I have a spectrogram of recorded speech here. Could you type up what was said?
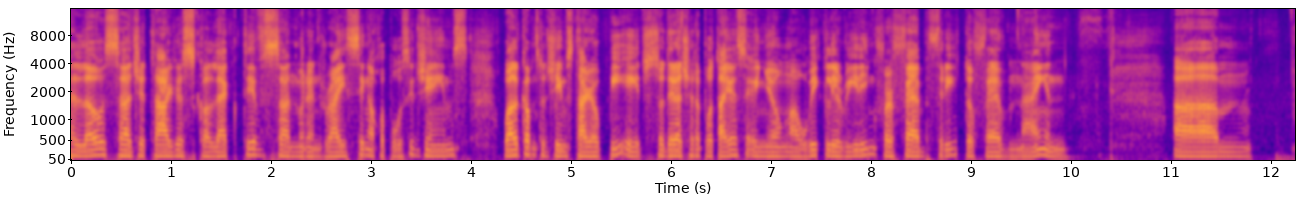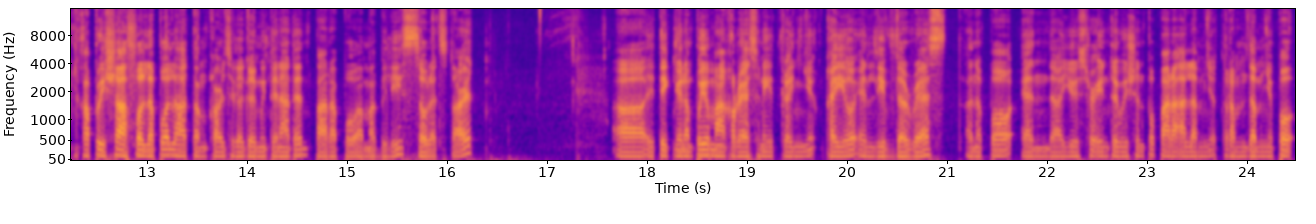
hello Sagittarius Collective, Sun, Moon, and Rising. Ako po si James. Welcome to James Tarot PH. So, diretso na po tayo sa inyong uh, weekly reading for Feb 3 to Feb 9. Um, naka-pre-shuffle na po lahat ng cards na gagamitin natin para po uh, mabilis. So, let's start. Uh, i-take nyo lang po yung mga resonate kayo, kayo and leave the rest ano po and uh, use your intuition po para alam nyo at ramdam nyo po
